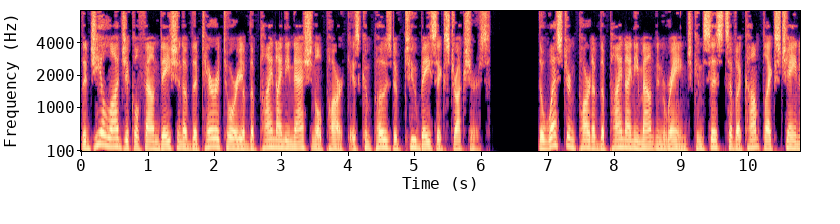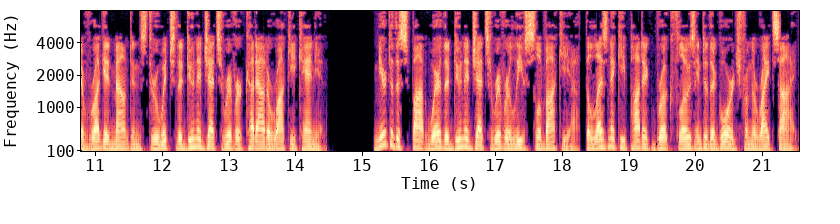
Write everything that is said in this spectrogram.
The geological foundation of the territory of the Pieniny National Park is composed of two basic structures. The western part of the Pieniny mountain range consists of a complex chain of rugged mountains through which the Dunajec River cut out a rocky canyon. Near to the spot where the Dunajec River leaves Slovakia, the Lesnický potok brook flows into the gorge from the right side.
